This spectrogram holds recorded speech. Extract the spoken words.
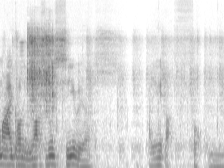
My god, are you actually serious? I hate that fucking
